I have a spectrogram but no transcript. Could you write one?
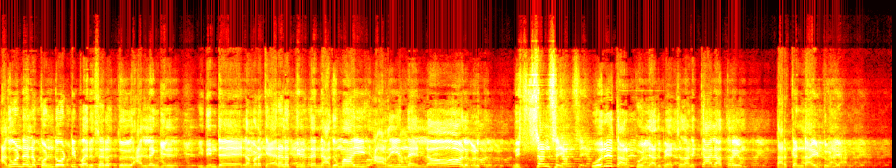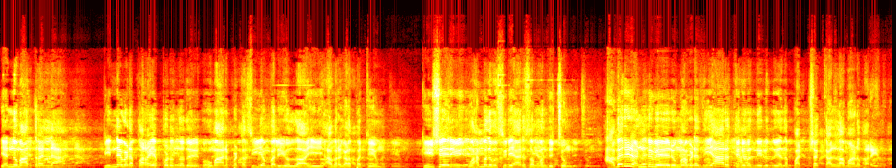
അതുകൊണ്ട് തന്നെ കൊണ്ടോട്ടി പരിസരത്ത് അല്ലെങ്കിൽ ഇതിന്റെ നമ്മുടെ കേരളത്തിൽ തന്നെ അതുമായി അറിയുന്ന എല്ലാ ആളുകൾക്കും നിസ്സംശയം ഒരു തർക്കമില്ല അത് പേച്ചതാണ്. ഇക്കാലം അത്രയും തർക്കം ഉണ്ടായിട്ടില്ല. എന്ന് മാത്രല്ല പിന്നെ ഇവിടെ പറയപ്പെടുന്നത് ബഹുമാനപ്പെട്ട സി എം വലിയുല്ലാഹി അവരെ പറ്റിയും കീശേരി മുഹമ്മദ് മുസ്ലിയാരെ സംബന്ധിച്ചും അവർ രണ്ടുപേരും അവിടെ ദിയാറത്തിന് വന്നിരുന്നു എന്ന പക്ഷക്കള്ളമാണ് പറയുന്നത്.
